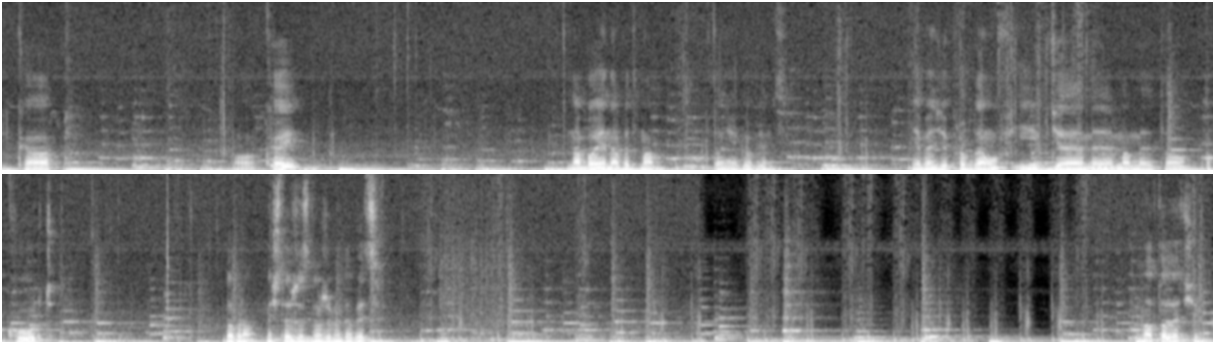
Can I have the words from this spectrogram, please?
Pick up. Okej. Naboje nawet mam do niego, więc nie będzie problemów. I gdzie my mamy to? O kurczę. Dobra, myślę, że zdążymy dobiec. No to lecimy.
